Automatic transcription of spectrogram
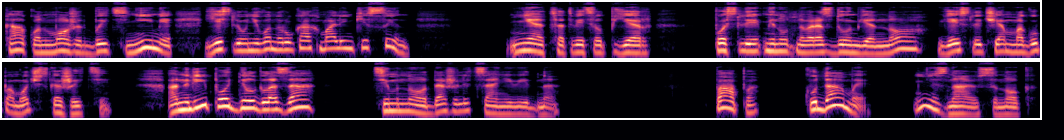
«Как он может быть с ними, если у него на руках маленький сын?» «Нет», — ответил Пьер после минутного раздумья, «но если чем могу помочь, скажите». Анри поднял глаза. Темно, даже лица не видно. «Папа, куда мы?» «Не знаю, сынок».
